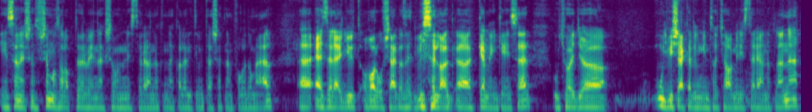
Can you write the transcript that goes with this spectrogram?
Én személyesen sem az alaptörvénynek, sem a miniszterelnöknek a legitimitását nem fogadom el. Ezzel együtt a valóság az egy viszonylag kemény kényszer, úgyhogy úgy viselkedünk, mintha a miniszterelnök lenne,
